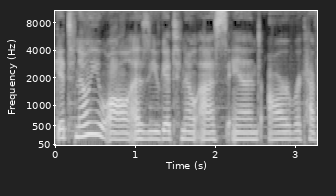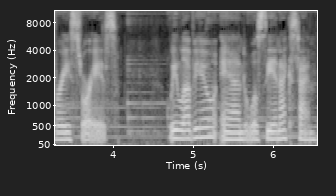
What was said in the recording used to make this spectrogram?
get to know you all as you get to know us and our recovery stories. We love you, and we'll see you next time.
